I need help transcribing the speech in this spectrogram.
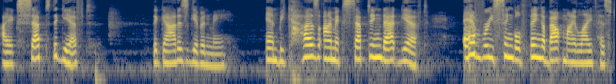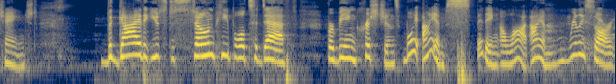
I accept the gift that God has given me. And because I'm accepting that gift, every single thing about my life has changed. The guy that used to stone people to death for being Christians, boy, I am spitting a lot. I am really sorry.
